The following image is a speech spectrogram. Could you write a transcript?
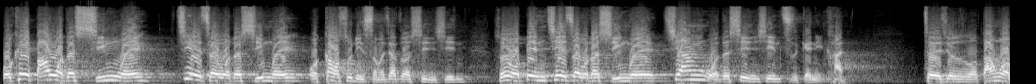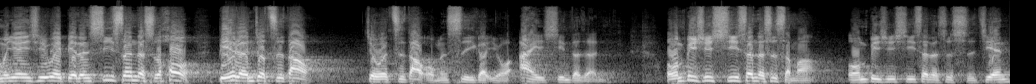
我可以把我的行为。借着我的行为，我告诉你什么叫做信心，所以我便借着我的行为，将我的信心指给你看。这也就是说，当我们愿意去为别人牺牲的时候，别人就知道，就会知道我们是一个有爱心的人。我们必须牺牲的是什么？我们必须牺牲的是时间，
